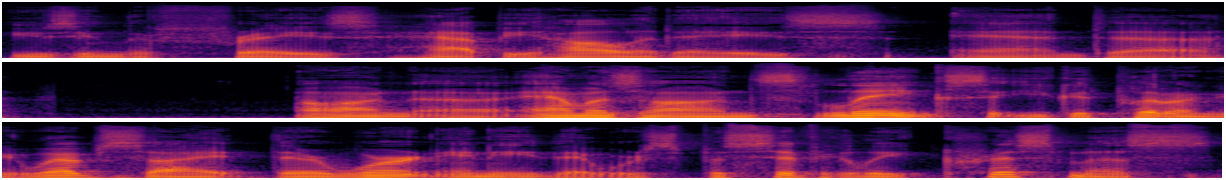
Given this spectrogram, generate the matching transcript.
using the phrase "Happy Holidays" and uh, on uh, Amazon's links that you could put on your website, there weren't any that were specifically Christmas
